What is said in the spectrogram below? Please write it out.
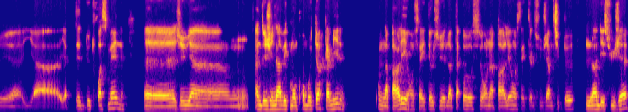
euh, il y a, il y a peut-être deux, trois semaines. Euh, j'ai eu un, un déjeuner avec mon promoteur Camille on a parlé, on, ça a été le sujet de la, on a parlé, on, a été le sujet un petit peu, l'un des sujets.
